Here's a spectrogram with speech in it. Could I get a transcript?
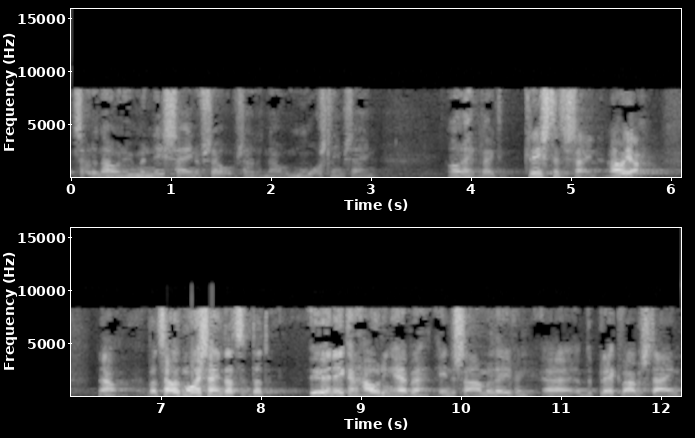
zou dat nou een humanist zijn of zo? Of zou dat nou een moslim zijn? Oh nee, het lijkt een christen te zijn. Oh ja. Nou, wat zou het mooi zijn dat, dat u en ik een houding hebben in de samenleving, uh, op de plek waar we staan.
